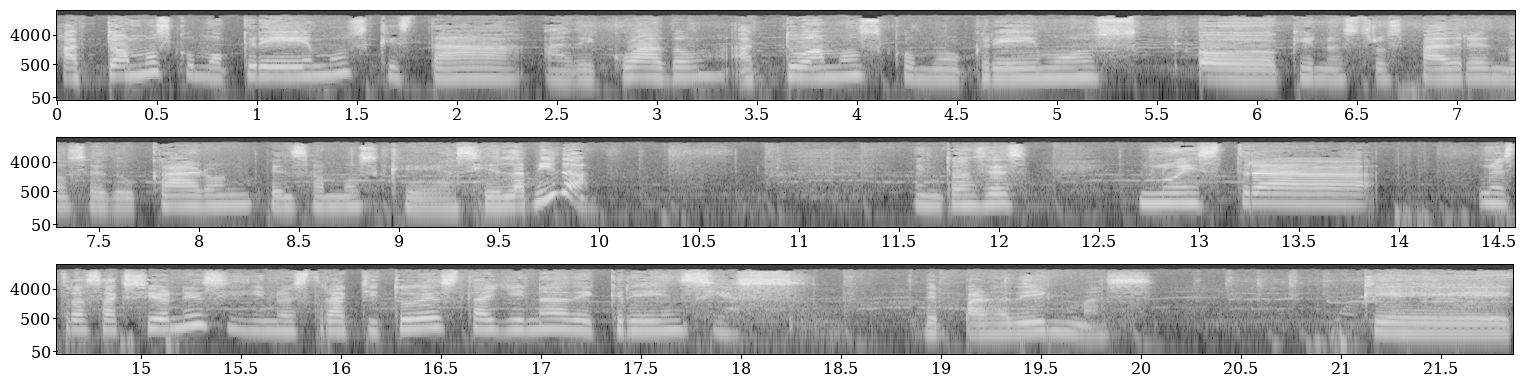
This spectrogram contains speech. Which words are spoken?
Actuamos como creemos que está adecuado, actuamos como creemos o que nuestros padres nos educaron, pensamos que así es la vida. Entonces, nuestra, nuestras acciones y nuestra actitud está llena de creencias, de paradigmas, que,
